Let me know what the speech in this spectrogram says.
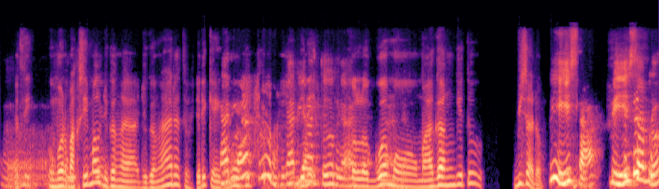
Berarti eh, umur maksimal juga nggak juga nggak ada tuh. Jadi kayak gue diatur, nggak diatur. Kalau gue mau magang gitu bisa dong? Bisa, bisa bro.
